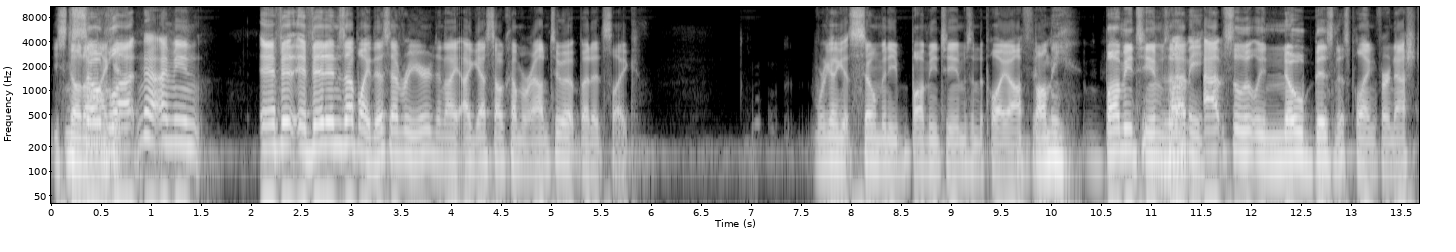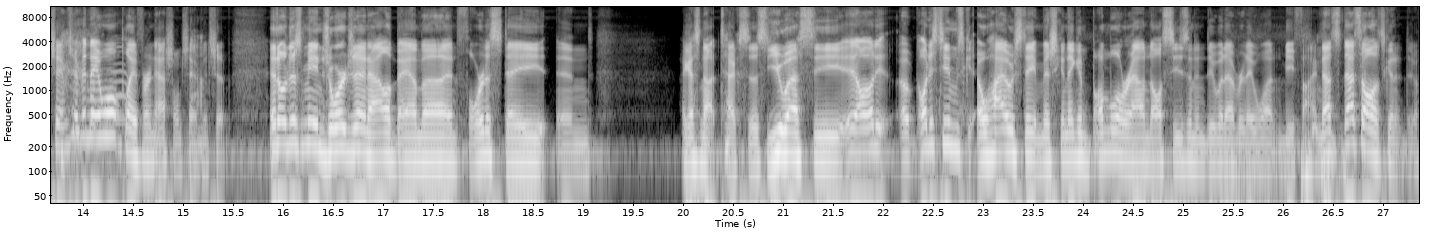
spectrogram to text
you still I'm don't so like glad. it? No, I mean, if it if it ends up like this every year, then I, I guess I'll come around to it. But it's like we're gonna get so many bummy teams in the playoff. Bummy. bummy teams that have absolutely no business playing for a national championship, and they won't play for a national championship. It'll just mean Georgia and Alabama and Florida State and I guess not Texas, USC, all, uh, all these teams, Ohio State, Michigan, they can bumble around all season and do whatever they want and be fine. That's that's all it's gonna do,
